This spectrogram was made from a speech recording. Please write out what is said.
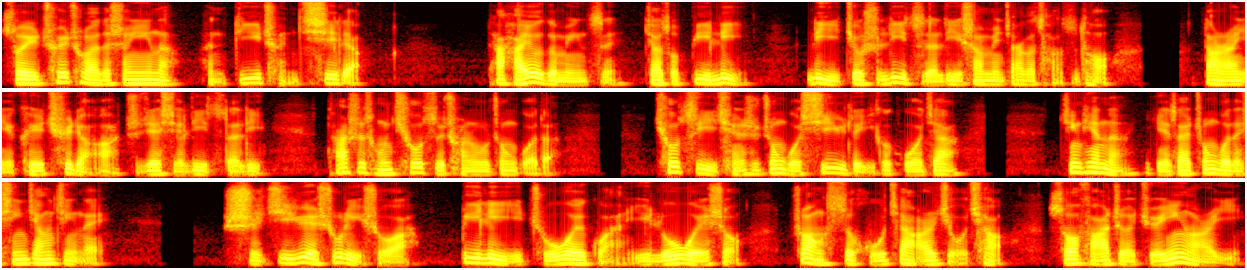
所以吹出来的声音呢很低沉凄凉。它还有一个名字叫做碧栗，栗就是粒子的粒，上面加个草字头，当然也可以去掉啊，直接写粒子的粒。它是从龟兹传入中国的，龟兹以前是中国西域的一个国家，今天呢也在中国的新疆境内。《史记乐书》里说啊，碧栗以竹为管，以芦为首，状似胡笳而九窍，所法者绝音而已。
